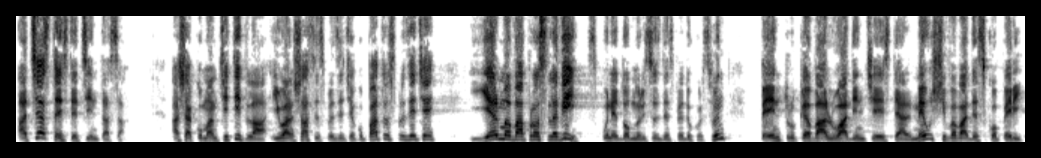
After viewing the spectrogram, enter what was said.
Aceasta este ținta sa. Așa cum am citit la Ioan 16 cu 14, El mă va proslăvi, spune Domnul Isus despre Duhul Sfânt, pentru că va lua din ce este al meu și vă va descoperi.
